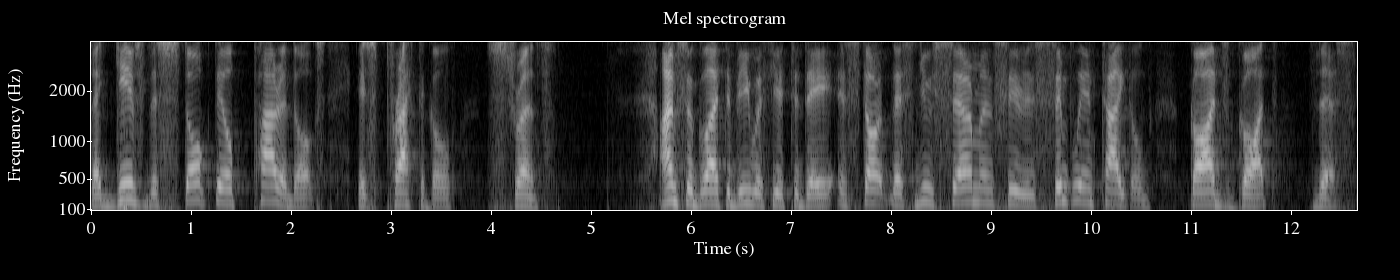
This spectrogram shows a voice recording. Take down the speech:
that gives the Stockdale paradox its practical strength. I'm so glad to be with you today and start this new sermon series simply entitled, God's Got This.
